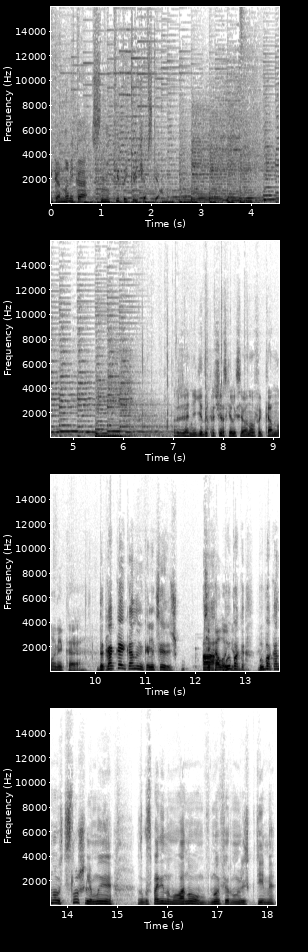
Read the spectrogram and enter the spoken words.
«Экономика» с Никитой Кричевским – Друзья, Никита Кричевский, Алексей Иванов, экономика. Да какая экономика, Алексей Ильич? А вы, пока, вы пока новости слушали, мы с господином Ивановым вновь вернулись к теме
